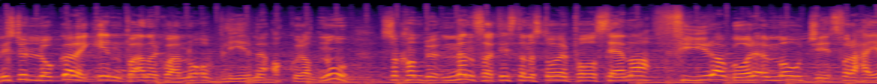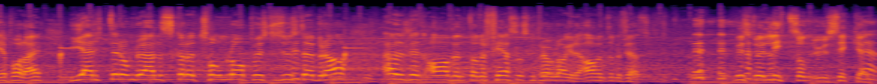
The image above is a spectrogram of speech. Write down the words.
Hvis du logger deg inn på nrk.no og blir med akkurat nå, så kan du mens artistene står på scenen, fyre av gårde emojis for å heie på dem. Hjerter om du elsker det, tommel opp hvis du syns det er bra, eller litt avventende fjes som skal prøve å lage det. Avventende fjes. Hvis du er litt sånn usikker.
